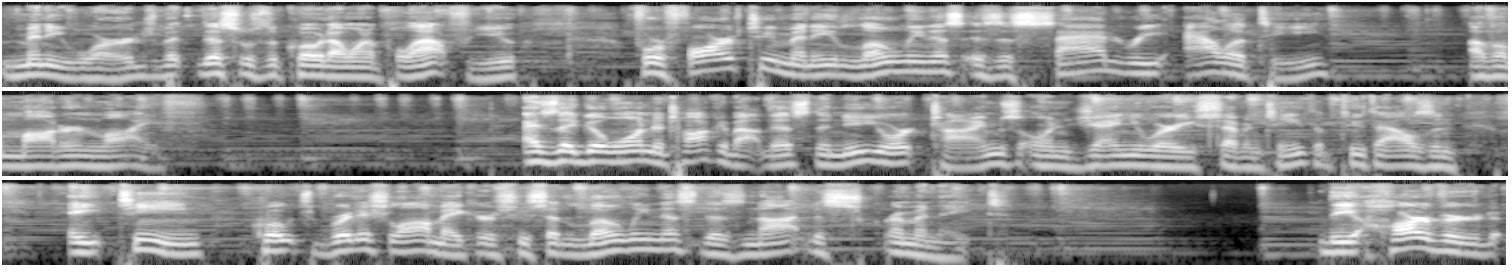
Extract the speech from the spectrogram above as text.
many words, but this was the quote I want to pull out for you. For far too many, loneliness is a sad reality of a modern life. As they go on to talk about this, the New York Times on January 17th of 2018 quotes British lawmakers who said loneliness does not discriminate. The Harvard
